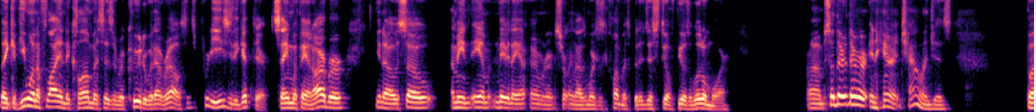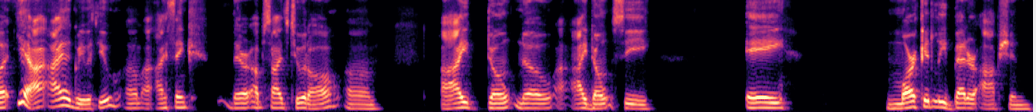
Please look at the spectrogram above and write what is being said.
like if you want to fly into Columbus as a recruit or whatever else, it's pretty easy to get there. Same with Ann Arbor, you know. So, I mean, maybe Ann Arbor certainly not as much as Columbus, but it just still feels a little more. Um, so there, there are inherent challenges, but yeah, I, I agree with you. Um, I, I, think there are upsides to it all. Um, I don't know. I don't see a markedly better option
